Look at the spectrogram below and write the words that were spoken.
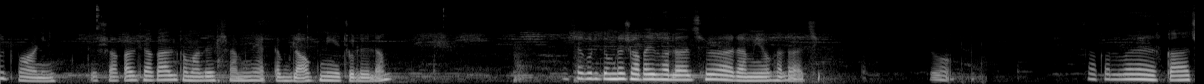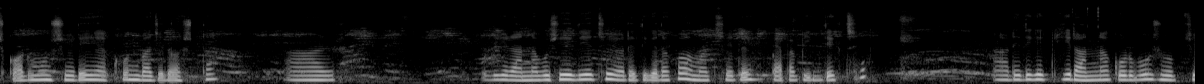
গুড মর্নিং তো সকাল সকাল তোমাদের সামনে একটা ব্লগ নিয়ে চলে এলাম। আশা করি তোমরা সবাই ভালো আছো আর আমিও ভালো আছি। তো সকালবেলার কাজ কর্ম সেরে এখন বাজে দশটা। আর এদিকে রান্না বসিয়ে দিয়েছি, আর এদিকে দেখো আমার ছেলে প্যাপা পিক দেখছে। আর এদিকে কি রান্না করব সবজি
